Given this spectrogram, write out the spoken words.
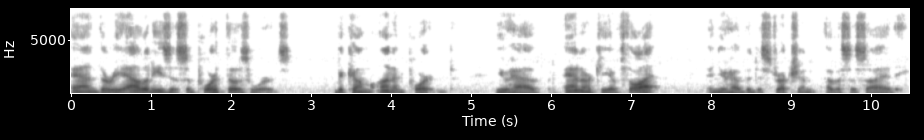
and the realities that support those words become unimportant. You have anarchy of thought, and you have the destruction of a society.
